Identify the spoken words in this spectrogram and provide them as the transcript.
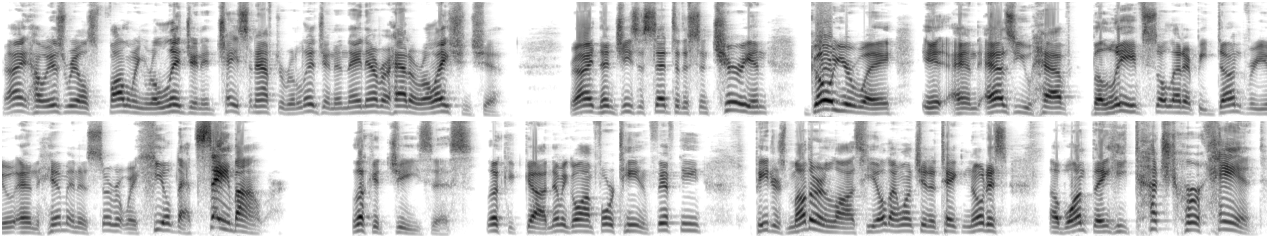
right? How Israel's following religion and chasing after religion and they never had a relationship, right? Then Jesus said to the centurion, Go your way, and as you have believed, so let it be done for you. And him and his servant were healed that same hour. Look at Jesus. Look at God. And then we go on 14 and 15. Peter's mother in law is healed. I want you to take notice of one thing. He touched her hand.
